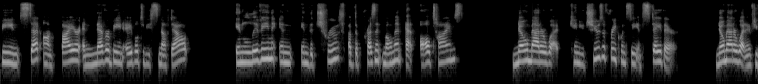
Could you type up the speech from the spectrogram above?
being set on fire and never being able to be snuffed out, in living in, in the truth of the present moment at all times, no matter what? Can you choose a frequency and stay there? No matter what. And if you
